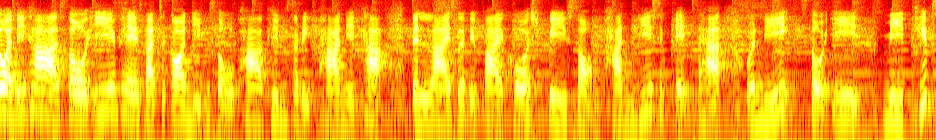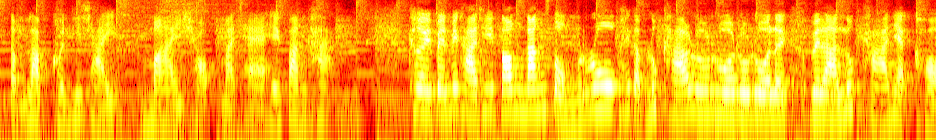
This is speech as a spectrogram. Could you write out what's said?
สวัสดีค่ะ โซอี้เภสัชกรหญิงโสภาพิมพ์สริพาณิชย์ค่ะ เป็น Line Certified Coach ปี 2021 นะคะ วันนี้โซอี้มีทิปสำหรับคนที่ใช้ My Shop มาแชร์ให้ฟังค่ะเคยเป็นไหมคะที่ต้องนั่งส่งรูปให้กับลูกค้ารัวๆรัวๆเลย เวลาลูกค้าเนี่ยขอ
